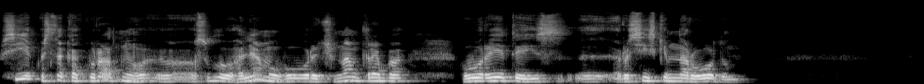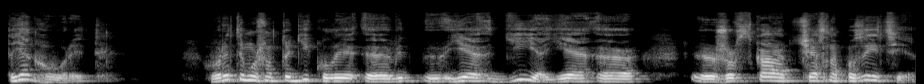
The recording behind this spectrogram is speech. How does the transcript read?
Всі якось так акуратно, е, особливо Галямов, говорить, що нам треба говорити із е, російським народом. Та як говорити? Говорити можна тоді, коли е, е, є дія, є е, е, жорстка, чесна позиція.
